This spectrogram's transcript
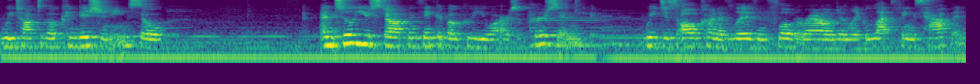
we talked about conditioning. So until you stop and think about who you are as a person, we just all kind of live and float around and like let things happen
